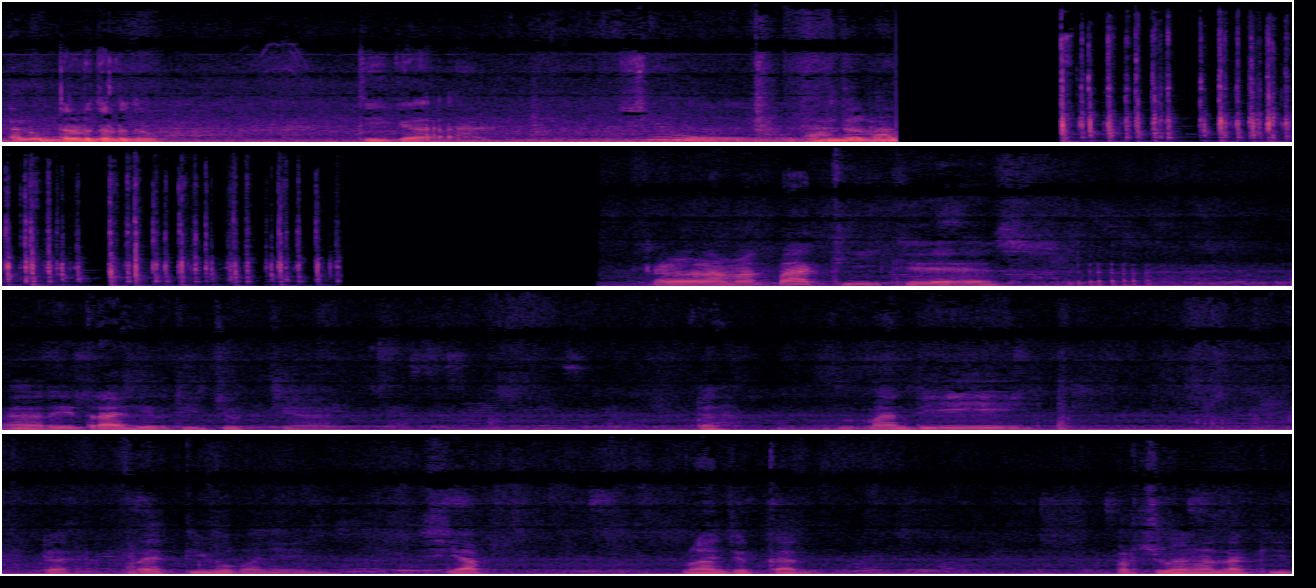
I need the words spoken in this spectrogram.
Telu telu telu tiga. Selamat pagi guys. Hari terakhir di Jogja. Udah mandi. Udah ready pokoknya ini. Siap melanjutkan perjuangan lagi.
